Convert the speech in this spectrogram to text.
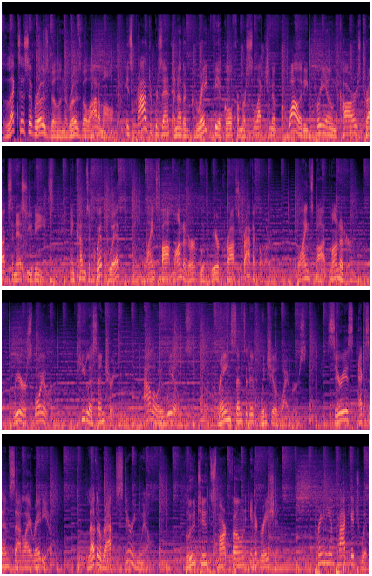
Lexus of Roseville in the Roseville Auto Mall is proud to present another great vehicle from our selection of quality pre owned cars, trucks, and SUVs, and comes equipped with blind spot monitor with rear cross traffic alert, blind spot monitor, rear spoiler, keyless entry, alloy wheels, rain sensitive windshield wipers, Sirius XM satellite radio, leather wrapped steering wheel, Bluetooth smartphone integration, premium package with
